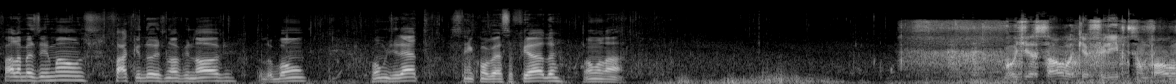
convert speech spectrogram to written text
Fala meus irmãos, FAC 299, tudo bom? Vamos direto, sem conversa fiada, vamos lá. Bom dia Saulo, aqui é Felipe de São Paulo.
